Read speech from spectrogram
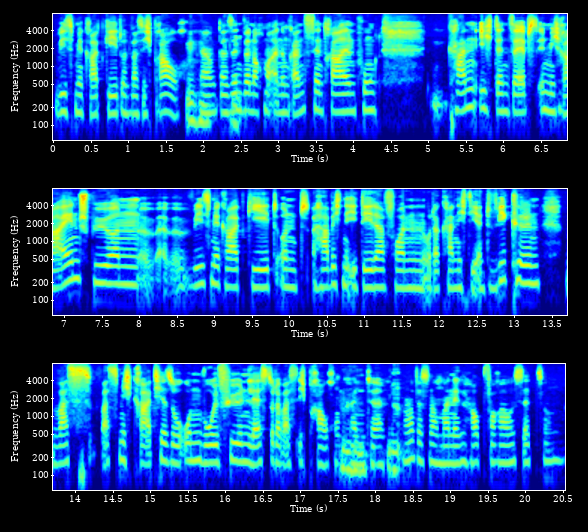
wie es mir gerade geht und was ich brauche. Mhm. Ja, da sind wir nochmal an einem ganz zentralen Punkt. Kann ich denn selbst in mich reinspüren, äh, wie es mir gerade geht und habe ich eine Idee davon oder kann ich die entwickeln, was, was mich gerade hier so unwohl fühlen lässt oder was ich brauchen mhm. könnte. Ja. Ja, das ist nochmal eine Hauptvoraussetzung.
